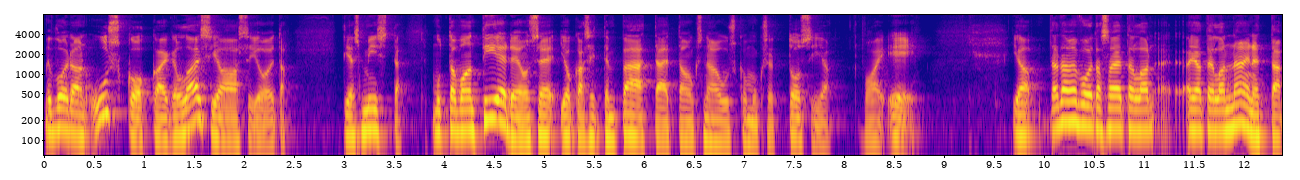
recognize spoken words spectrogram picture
Me voidaan uskoa kaikenlaisia asioita – ties mistä, mutta vaan tiede on se, joka sitten päättää, että onko nämä uskomukset tosia vai ei. Ja tätä me voitaisiin ajatella, ajatella näin, että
